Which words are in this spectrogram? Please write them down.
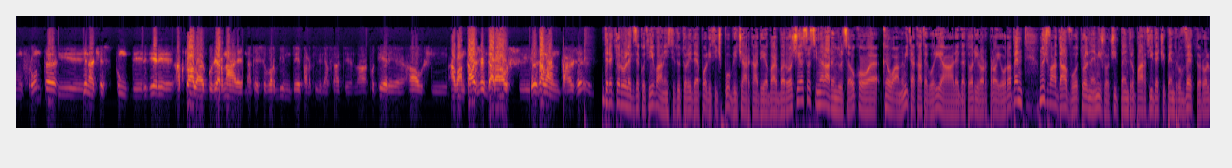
confruntă și din acest punct de vedere actuala guvernare, dacă să vorbim de partidele aflate la putere, au și avantaje, dar au și dezavantaje. Directorul executiv al Institutului de Politici Publice, Arcadie Barbaroșie, susține la rândul său că o, că o anumită categorie a alegătorilor pro-europeni nu-și va da votul nemijlocit pentru partide, ci pentru vectorul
